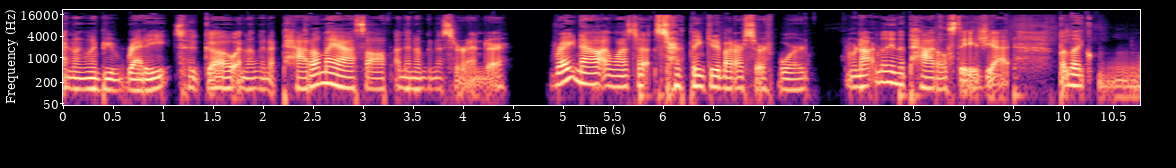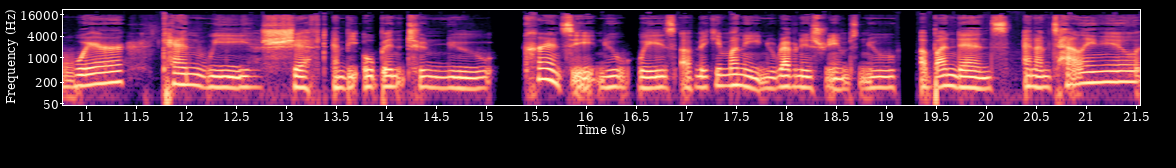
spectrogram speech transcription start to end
and I'm going to be ready to go and I'm going to paddle my ass off and then I'm going to surrender. Right now, I want us to start thinking about our surfboard. We're not really in the paddle stage yet, but like where can we shift and be open to new currency, new ways of making money, new revenue streams, new abundance. And I'm telling you,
